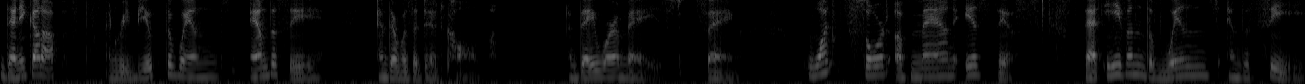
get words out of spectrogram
Then he got up and rebuked the winds and the sea, and there was a dead calm. And they were amazed, saying, what sort of man is this that even the winds and the sea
